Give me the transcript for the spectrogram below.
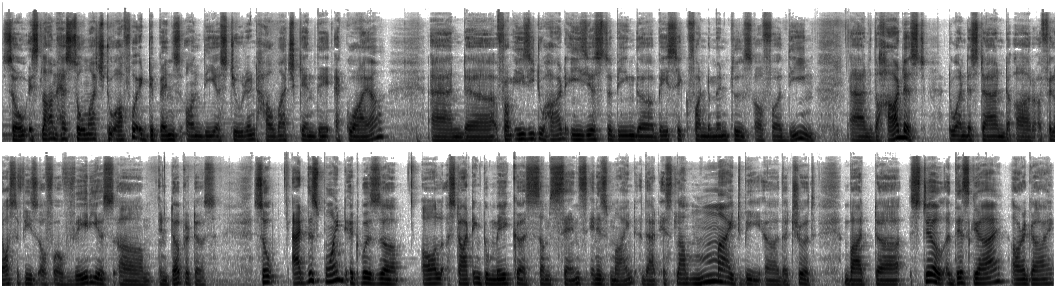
so Islam has so much to offer. It depends on the uh, student how much can they acquire, and uh, from easy to hard, easiest being the basic fundamentals of uh, Deen, and the hardest to understand are philosophies of uh, various um, interpreters. So at this point, it was uh, all starting to make uh, some sense in his mind that Islam might be uh, the truth. But uh, still, this guy, our guy,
